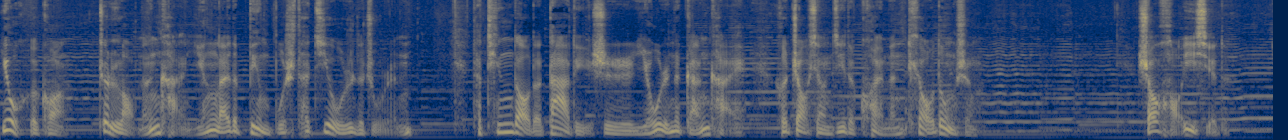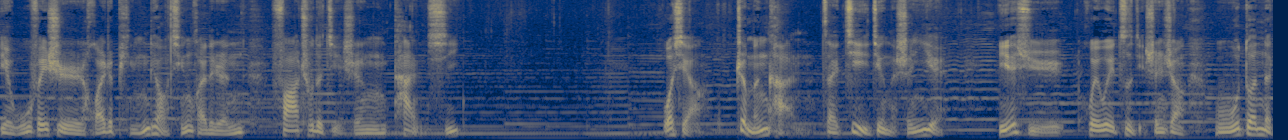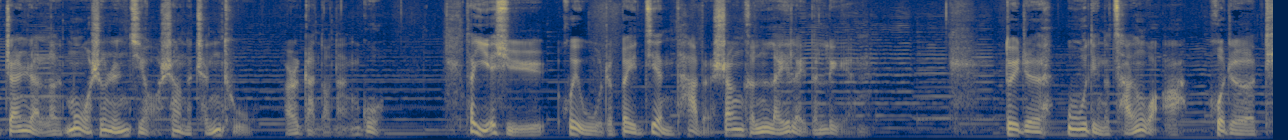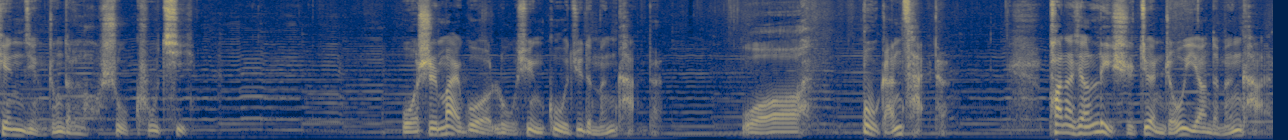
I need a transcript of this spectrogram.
又何况。这老门槛迎来的并不是他旧日的主人，他听到的大抵是游人的感慨和照相机的快门跳动声。稍好一些的，也无非是怀着平调情怀的人发出的几声叹息。我想，这门槛在寂静的深夜，也许会为自己身上无端的沾染了陌生人脚上的尘土而感到难过。他也许会捂着被践踏的伤痕累累的脸，对着屋顶的残瓦或者天井中的老树哭泣。我是迈过鲁迅故居的门槛的，我不敢踩它，怕那像历史卷轴一样的门槛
